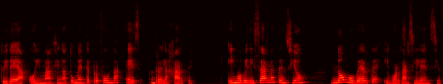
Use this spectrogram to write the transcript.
tu idea o imagen a tu mente profunda es relajarte, inmovilizar la tensión, no moverte y guardar silencio.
